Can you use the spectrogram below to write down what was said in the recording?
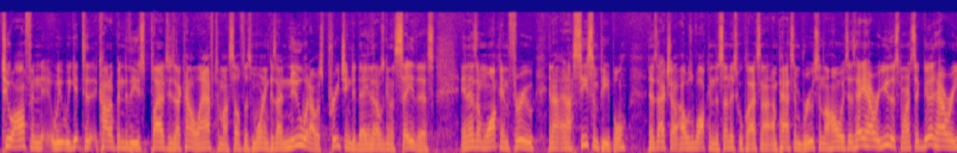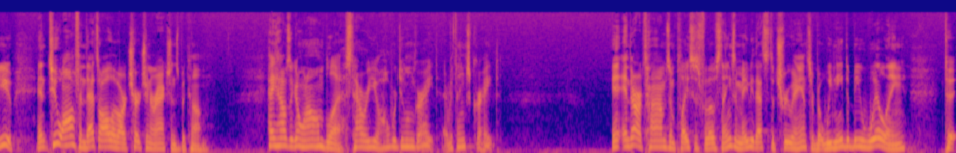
too often we, we get to, caught up into these platitudes. I kind of laughed to myself this morning because I knew what I was preaching today that I was going to say this. And as I'm walking through and I, and I see some people, and it's actually, I was walking to Sunday school class and I, am passing Bruce in the hallway. He says, Hey, how are you this morning? I said, Good, how are you? And too often that's all of our church interactions become. Hey, how's it going? Oh, I'm blessed. How are you? Oh, we're doing great. Everything's great. And, and there are times and places for those things, and maybe that's the true answer, but we need to be willing to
